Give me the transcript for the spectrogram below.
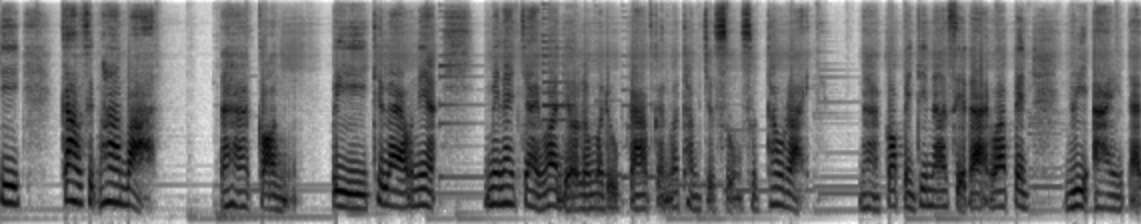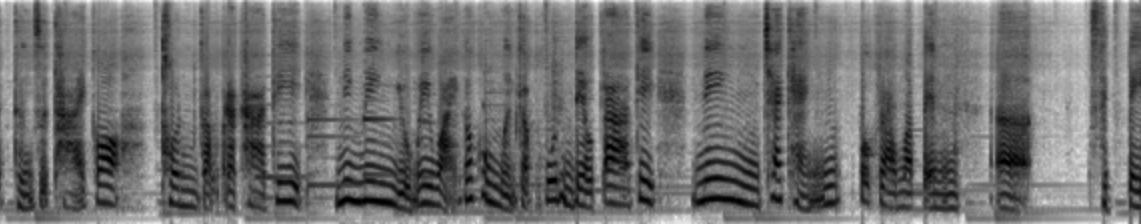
ที่เก้าสิบห้าบาทนะคะก่อนปีที่แล้วเนี่ยไม่แน่ใจว่าเดี๋ยวเรามาดูกราฟกันว่าทำจุดสูงสุดเท่าไหร่ นะก็เป็นที่น่าเสียดายว่าเป็น VI แต่ถึงสุดท้ายก็ทนกับราคาที่นิ่ง ๆ อยู่ไม่ไหว ก็คงเหมือนกับหุ้นเดลต้าที่นิ่งแช่แข็งพวกเรามาเป็นสิบปี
